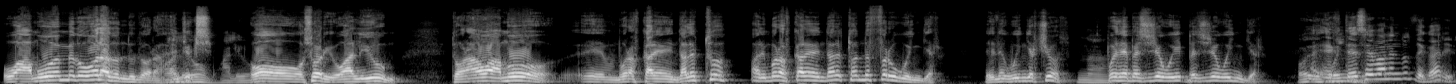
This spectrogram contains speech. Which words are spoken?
Ο Αμό με το όλα τον του τώρα. Ο Αλιούμ, Εντάξει, Αλιούμ. Ο, sorry, ο Αλιούμ. Τώρα ο Αμό ε, μπορεί να βγάλει 90 λεπτό, αλλά μπορεί να βγάλει 90 λεπτό αν δεν φέρουν winger. Δεν είναι winger τσιός. Ναι. Που θα παίζει και wi- παίζει και winger. Όχι, Ε, ο Εχθές Wing. έβαλε το δεκάρι. ρε.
